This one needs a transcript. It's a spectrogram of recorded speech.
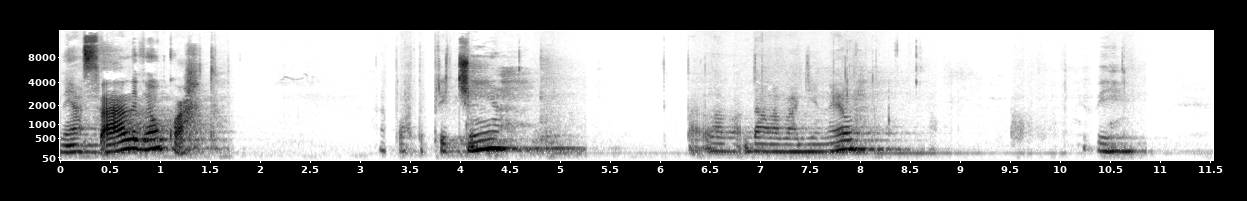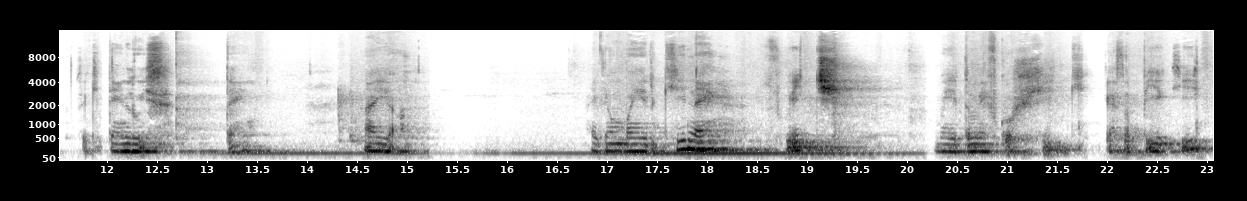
Vem a sala e vem o quarto. A porta pretinha. Para dar uma lavadinha nela. Ver. Isso aqui tem luz. Tem. Aí, ó. Aí vem um banheiro aqui, né? Suíte. O banheiro também ficou chique. Essa pia aqui.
